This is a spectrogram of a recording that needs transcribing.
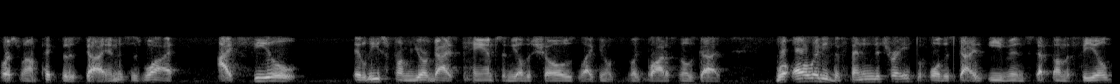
first round pick for this guy, and this is why I feel, at least from your guys' camps and the other shows, like you know, like Broaddus and those guys, we're already defending the trade before this guy's even stepped on the field,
